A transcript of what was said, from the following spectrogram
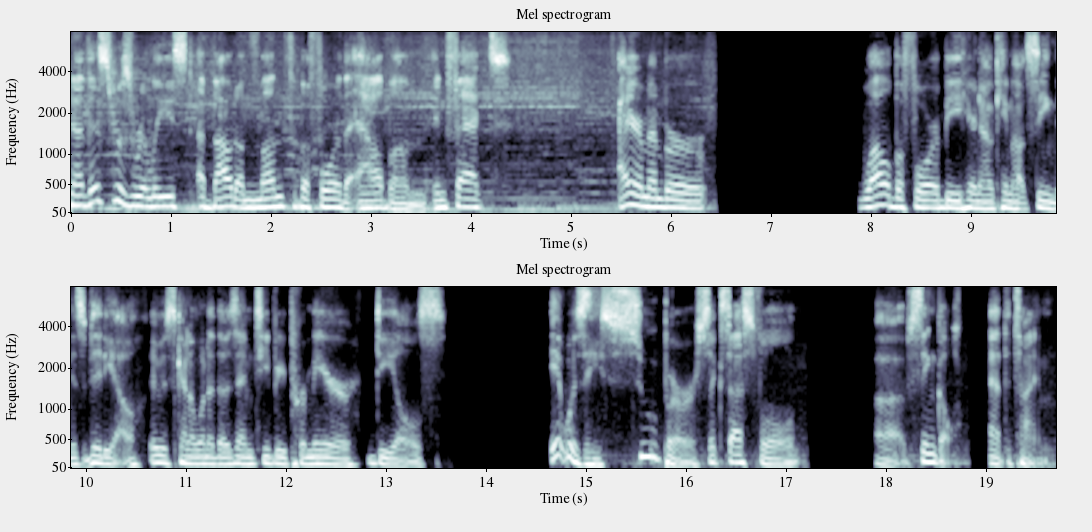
Now, this was released about a month before the album. In fact, I remember well before Be Here Now came out seeing this video. It was kind of one of those MTV premiere deals. It was a super successful uh, single at the time,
